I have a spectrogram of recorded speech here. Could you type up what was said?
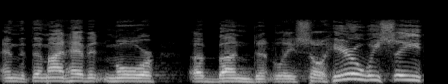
and that they might have it more abundantly. So here we see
